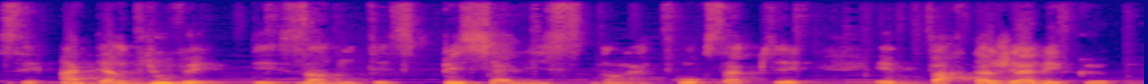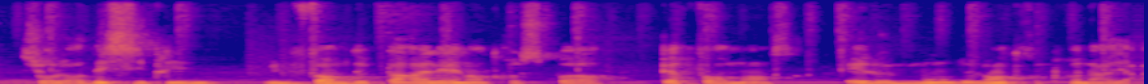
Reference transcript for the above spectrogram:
c'est interviewer des invités spécialistes dans la course à pied et partager avec eux sur leur discipline une forme de parallèle entre sport, performance et le monde de l'entrepreneuriat.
